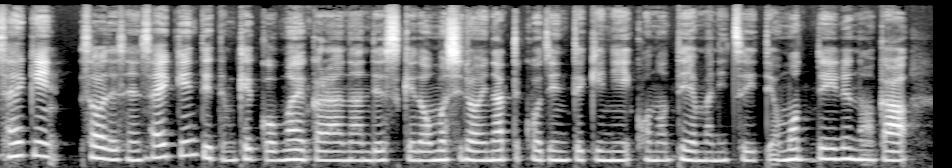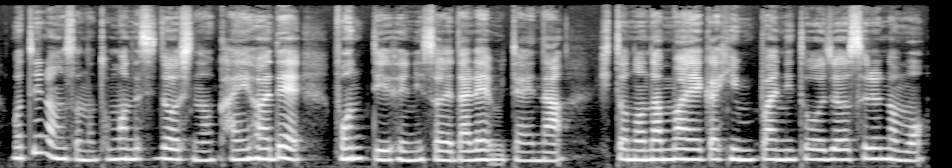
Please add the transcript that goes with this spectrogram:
最近、そうですね、最近って言っても結構前からなんですけど、面白いなって個人的にこのテーマについて思っているのが、もちろんその友達同士の会話で、ポンっていう風にそれ誰みたいな人の名前が頻繁に登場するのも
